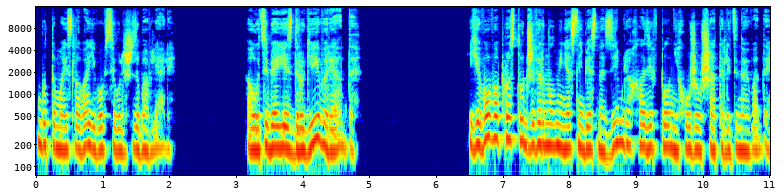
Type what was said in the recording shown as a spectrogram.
будто мои слова его всего лишь забавляли. «А у тебя есть другие варианты?» Его вопрос тут же вернул меня с небес на землю, охладив пол не хуже ушата ледяной воды.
